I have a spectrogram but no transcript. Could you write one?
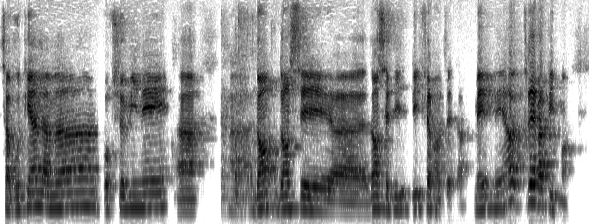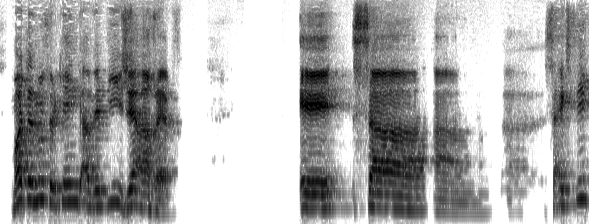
ça vous tient la main pour cheminer euh, euh, dans, dans, ces, euh, dans ces différents états. Mais, mais ah, très rapidement, Martin Luther King avait dit J'ai un rêve. Et ça, ça explique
